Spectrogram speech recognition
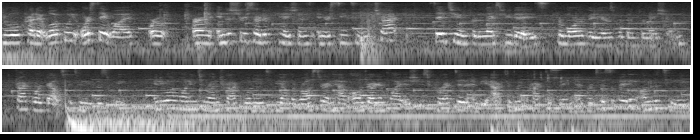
dual credit locally or statewide, or earn industry certifications in your CTE track? Stay tuned for the next few days for more videos with information. Track workouts continue this week. Anyone wanting to run track will need to be on the roster and have all Dragonfly issues corrected and be actively practicing and participating on the team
